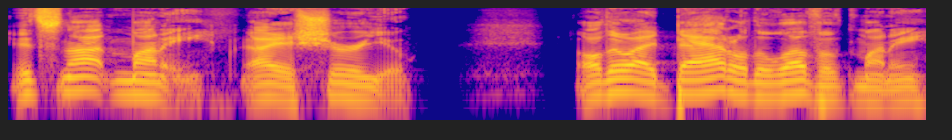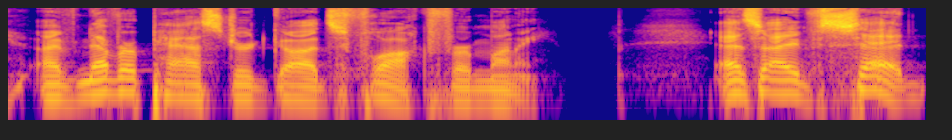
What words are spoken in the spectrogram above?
It's not money, I assure you. Although I battle the love of money, I've never pastored God's flock for money. As I've said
